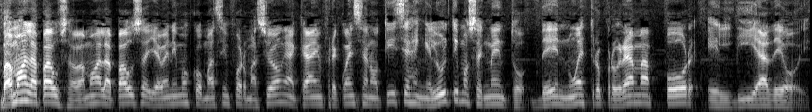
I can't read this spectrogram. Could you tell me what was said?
Vamos a la pausa, vamos a la pausa, ya venimos con más información acá en Frecuencia Noticias en el último segmento de nuestro programa por el día de hoy.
